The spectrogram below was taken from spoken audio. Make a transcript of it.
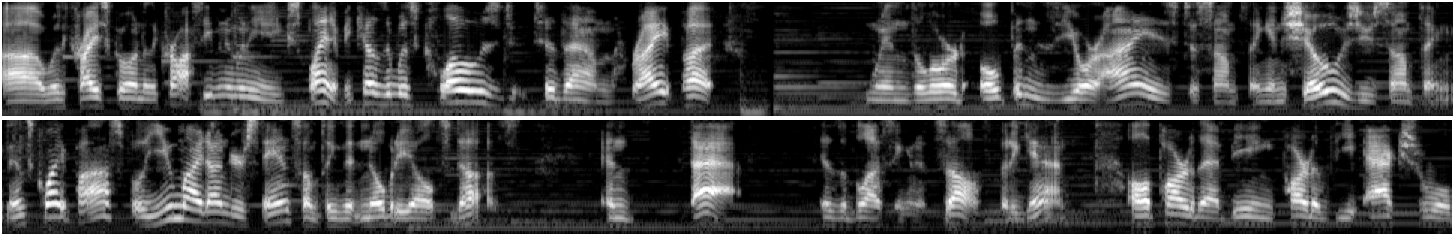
uh, with Christ going to the cross, even when he explained it, because it was closed to them, right? But when the Lord opens your eyes to something and shows you something, then it's quite possible you might understand something that nobody else does. And that is a blessing in itself. But again, all part of that being part of the actual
